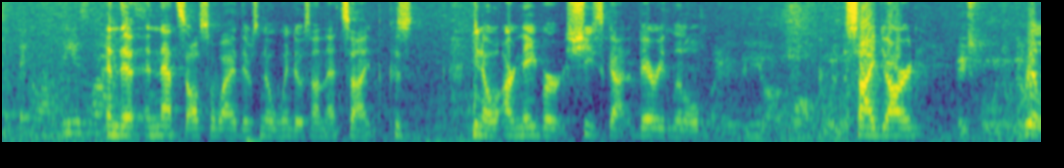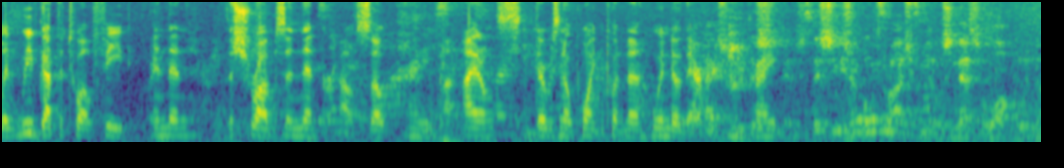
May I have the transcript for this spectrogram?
Something along these lines. and the, and that's also why there's no windows on that side, because, you know, our neighbor, she's got very little Lining the uh, walk window, side yard. basement window now. Really, we've got the 12 feet, and then the shrubs, and then her house, so Right. I I don't, s- there was no point in putting a window there. Actually, Right. this, this, these are both garage windows, and that's a walk window.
